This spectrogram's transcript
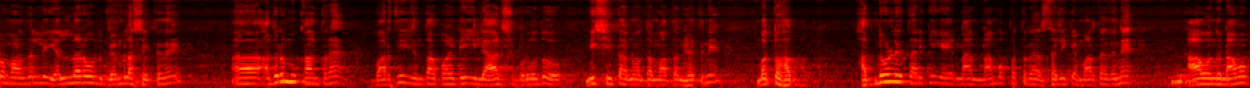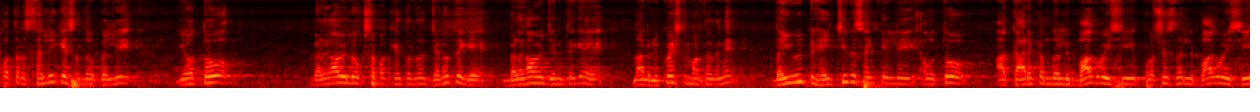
ಪ್ರಮಾಣದಲ್ಲಿ ಎಲ್ಲರ ಒಂದು ಬೆಂಬಲ ಸಿಗ್ತದೆ. ಅದರ ಮುಖಾಂತರ ಭಾರತೀಯ ಜನತಾ ಪಾರ್ಟಿ ಇಲ್ಲಿ ಆರಿಸಿ ಬರುವುದು ನಿಶ್ಚಿತ ಅನ್ನುವಂಥ ಮಾತನ್ನು ಹೇಳ್ತೀನಿ. ಮತ್ತು ಹದ್, ಹದಿನೇಳನೇ ತಾರೀಕಿಗೆ ನಾನು ನಾಮಪತ್ರ ಸಲ್ಲಿಕೆ ಮಾಡ್ತಾ ಇದ್ದೇನೆ. ಆ ಒಂದು ನಾಮಪತ್ರ ಸಲ್ಲಿಕೆ ಸಂದರ್ಭದಲ್ಲಿ ಇವತ್ತು ಬೆಳಗಾವಿ ಲೋಕಸಭಾ ಕ್ಷೇತ್ರದ ಜನತೆಗೆ, ಬೆಳಗಾವಿ ಜನತೆಗೆ ನಾನು ರಿಕ್ವೆಸ್ಟ್ ಮಾಡ್ತಾ ಇದ್ದೇನೆ. ದಯವಿಟ್ಟು ಹೆಚ್ಚಿನ ಸಂಖ್ಯೆಯಲ್ಲಿ ಅವತ್ತು ಆ ಕಾರ್ಯಕ್ರಮದಲ್ಲಿ ಭಾಗವಹಿಸಿ ಪ್ರೊಸೆಸ್ನಲ್ಲಿ ಭಾಗವಹಿಸಿ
